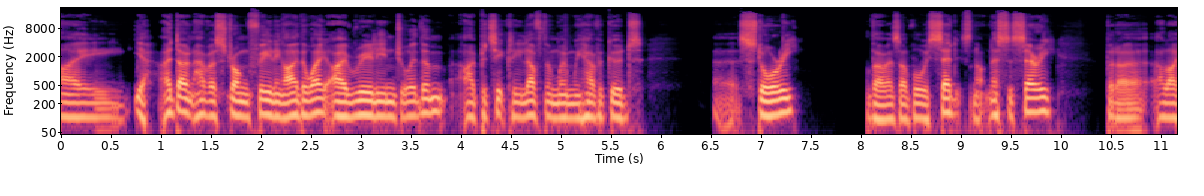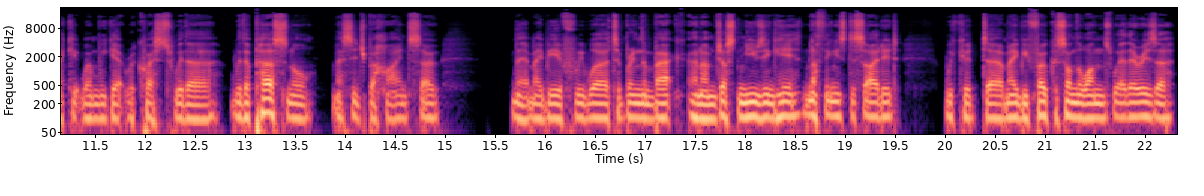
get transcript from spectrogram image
I yeah, I don't have a strong feeling either way. I really enjoy them. I particularly love them when we have a good uh, story. Although, as I've always said, it's not necessary. But uh, I like it when we get requests with a with a personal message behind. So there, maybe if we were to bring them back, and I'm just musing here, nothing is decided. We could uh, maybe focus on the ones where there is a.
